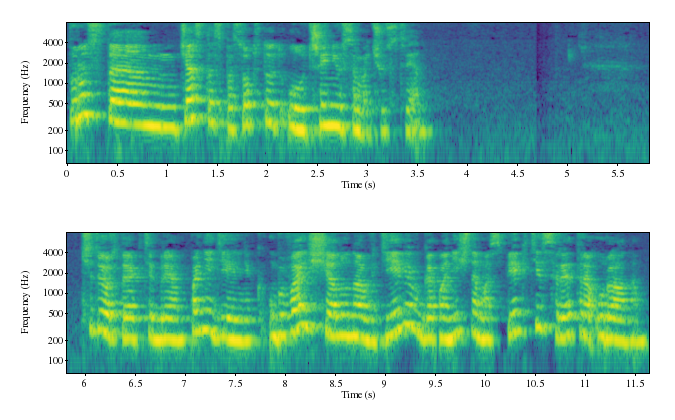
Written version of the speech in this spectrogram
просто часто способствует улучшению самочувствия. 4 октября, понедельник. Убывающая Луна в Деве в гармоничном аспекте с ретро-Ураном.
